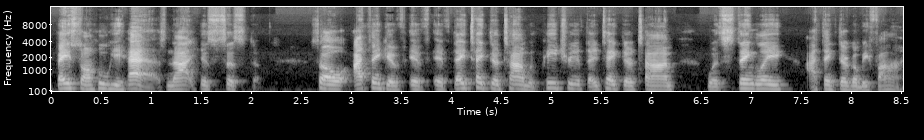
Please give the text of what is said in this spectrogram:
based on who he has, not his system. So I think if if if they take their time with Petrie, if they take their time with Stingley, I think they're going to be fine.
